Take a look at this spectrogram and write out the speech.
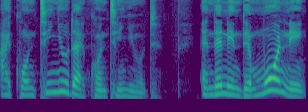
I continued, I continued. And then in the morning,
